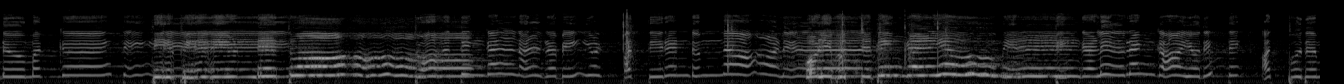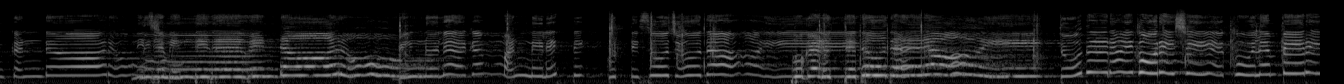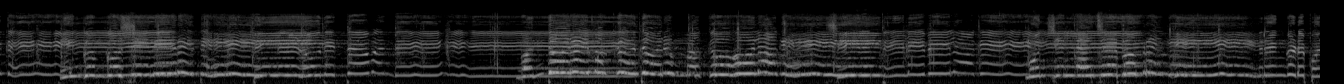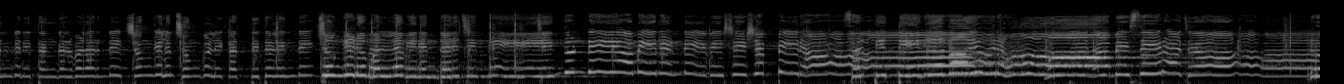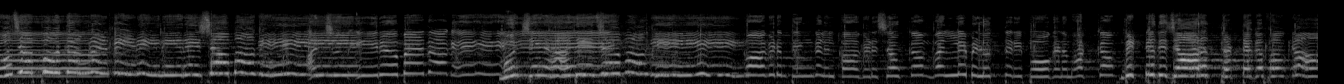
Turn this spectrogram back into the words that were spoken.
പുവിനടു മക്കത്തെ തിരുപ്പിറവിയുണ്ട് നൽറബിയുൾ പത്തിരണ്ടും നാൾ. ഒളിപുറ്റ തിങ്കൾ തിങ്കളിൽ രംഗായുധിത്തെ അത്ഭുതം കണ്ടാരോ? വിണ്ടാരോ? പിന്നുലകം മണ്ണിലെത്തി കുട്ടി സുജൂതായി. പുകളുറ്റ ദൂതരായി. ദൂതരായി കുറേശ്ശിയ കുലം പെരുതേ എങ്കും കുശി ചൊങ്കിലും ചൊങ്കുളി കത്തി തെളിന്തേ. ചൊങ്കിടുമല്ല വിനന്തൊരു ചിന്തേ. ചിന്തുണ്ടേ അമീരണ്ടേ വിശേഷ പേരാ. രാജാ റോജാപ്പൂ തങ്ങൾ കിണി അഞ്ചിൽ ഇരുപതാകെ. മുച്ചിൽ ഹദീജ ശൗക്കം. വല്ലി ബിളുത്തിരി പോകണം ഹക്കം. വിട്ടത് ജാറത്തൊട്ടക പോകാം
